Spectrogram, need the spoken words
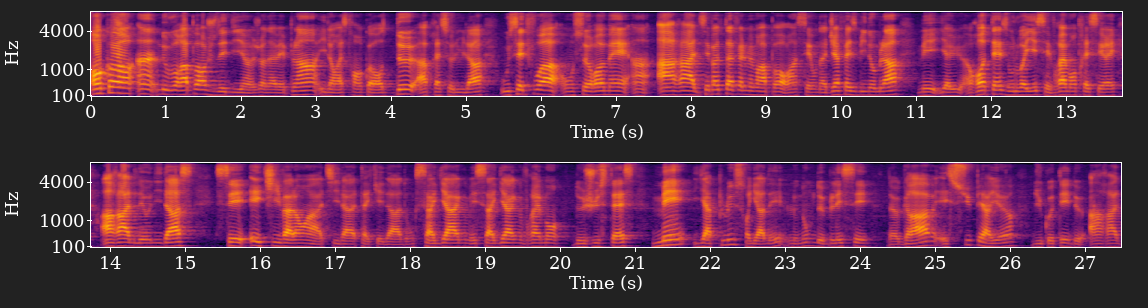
Encore un nouveau rapport, je vous ai dit, hein, j'en avais plein, il en restera encore deux après celui-là, où cette fois on se remet un Harald, c'est pas tout à fait le même rapport, hein, on a déjà fait ce binôme là, mais il y a eu un Rotes, vous le voyez, c'est vraiment très serré, Harald, Leonidas, c'est équivalent à Attila Takeda. Donc ça gagne, mais ça gagne vraiment de justesse. Mais il y a plus, regardez, le nombre de blessés euh, graves est supérieur du côté de Harald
